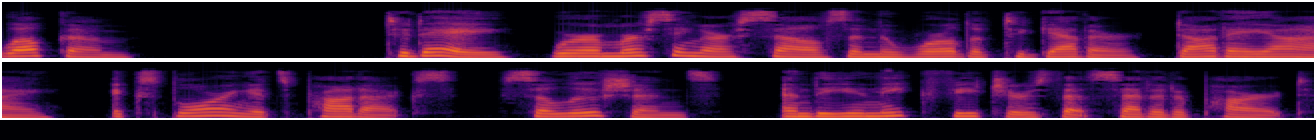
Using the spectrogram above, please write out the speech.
Welcome. Today, we're immersing ourselves in the world of Together.ai, exploring its products, solutions, and the unique features that set it apart.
